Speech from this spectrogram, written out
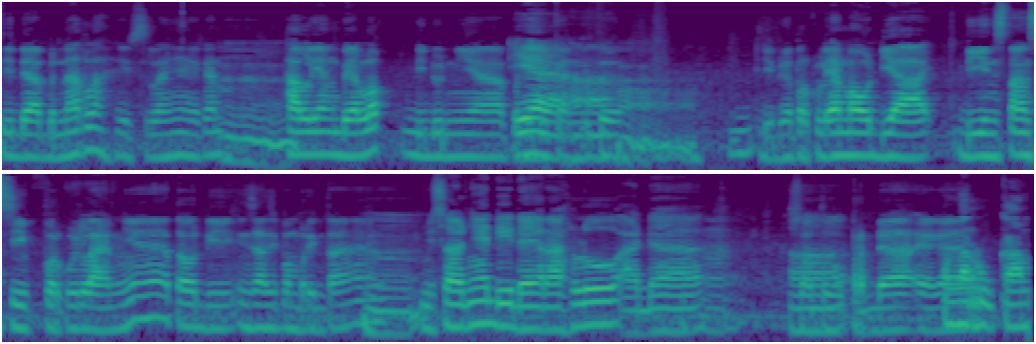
tidak benar lah istilahnya ya kan. Hmm. Hal yang belok di dunia Iya, pendidikan ah, itu. Di dunia perkuliahan mau dia di instansi perkuliahannya atau di instansi pemerintahan. Hmm. misalnya di daerah lu ada Suatu perda ya kan. pengerukan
